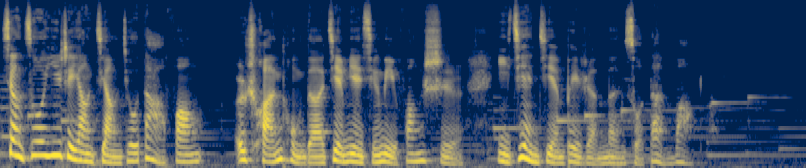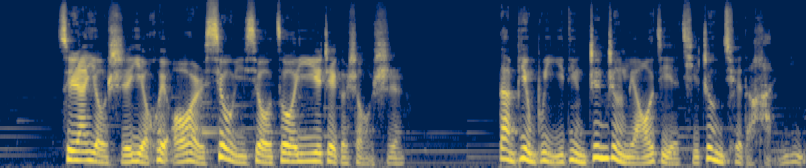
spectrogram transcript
像作揖这样讲究大方。而传统的见面行礼方式已渐渐被人们所淡忘了。虽然有时也会偶尔秀一秀作揖这个手势，但并不一定真正了解其正确的含义。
